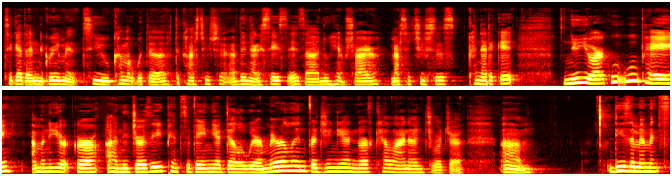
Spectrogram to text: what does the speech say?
together an agreement to come up with the, the Constitution of the United States is uh, New Hampshire, Massachusetts, Connecticut, New York, whoop whoop, hey, I'm a New York girl, uh, New Jersey, Pennsylvania, Delaware, Maryland, Virginia, North Carolina, and Georgia. Um, these amendments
